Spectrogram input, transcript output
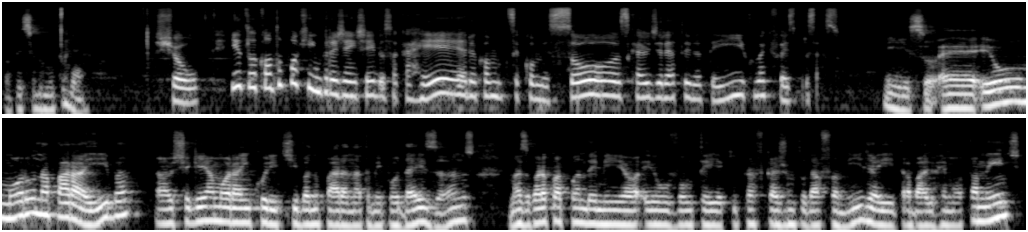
Então tem sido muito bom. Show. E tu conta um pouquinho pra gente aí da sua carreira, como que você começou, você caiu direto aí da TI, como é que foi esse processo? Isso, é, eu moro na Paraíba, eu cheguei a morar em Curitiba, no Paraná também por 10 anos, mas agora com a pandemia eu voltei aqui para ficar junto da família e trabalho remotamente,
